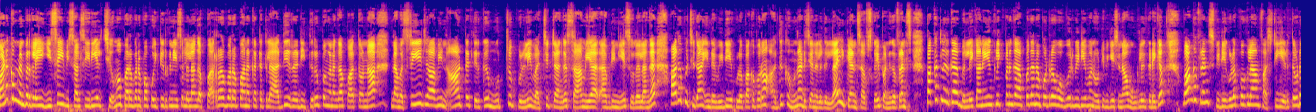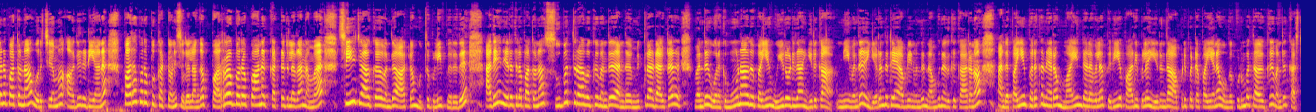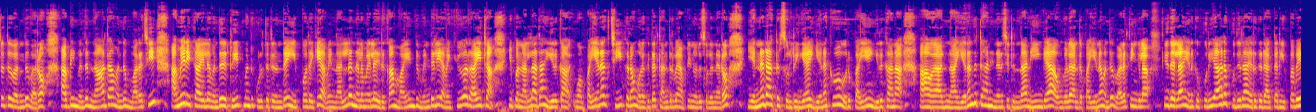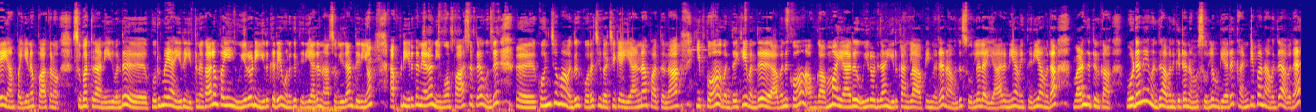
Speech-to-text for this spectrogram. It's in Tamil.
வணக்கம் நண்பர்களே இசை விசால் சீரியல் செம பரபரப்பாக போயிட்டு இருக்குன்னே சொல்லலாங்க. பரபரப்பான கட்டத்தில் அதிரடி திருப்பங்கனங்க பார்த்தோன்னா நம்ம ஸ்ரீஜாவின் ஆட்டத்திற்கு முற்றுப்புள்ளி வச்சிட்டாங்க சாமியார் அப்படின்னே சொல்லலாங்க. அதை பற்றி தான் இந்த வீடியோக்குள்ளே பார்க்க போகிறோம் அதுக்கு முன்னாடி சேனலுக்கு லைக் அண்ட் சப்ஸ்கிரைப் பண்ணுங்கள் ஃப்ரெண்ட்ஸ் பக்கத்தில் இருக்க பெல்லைக்கானையும் கிளிக் பண்ணுங்கள் அப்போ தான் நான் போடுற ஒவ்வொரு வீடியோவும் நோட்டிஃபிகேஷனாக உங்களுக்கு கிடைக்கும். வாங்க ஃப்ரெண்ட்ஸ் வீடியோக்குள்ளே போகலாம். ஃபஸ்ட்டு எடுத்த உடனே பார்த்தோன்னா ஒரு செம அதிரடியான பரபரப்பு கட்டம்னு சொல்லலாங்க பரபரப்பான கட்டத்தில் தான் நம்ம ஸ்ரீஜாக்கு வந்து ஆட்டம் முற்றுப்புள்ளி பெறுது. அதே நேரத்தில் பார்த்தோன்னா சுபத்ராவுக்கு வந்து அந்த மித்ரா டாக்டர் வந்து உனக்கு மூணாவது பையன் உயிரோடி தான் இருக்கான். நீ வந்து இறந்துட்டேன் அப்படின்னு வந்து நம்பினதுக்கு காரணம் அந்த பையன் பிறக்க நேரம் மைண்ட் அளவில் பெரிய பாதிப்பில் இருந்தால் அப்படிப்பட்ட பையனை உங்கள் குடும்பத்தாருக்கு வந்து கஷ்டத்து வந்து வரும் அப்படின்னு வந்து நான் தான் வந்து மறைச்சி அமெரிக்காவில் வந்து ட்ரீட்மெண்ட் கொடுத்துட்டு இருந்தேன். இப்போதைக்கு அவன் நல்ல நிலைமையில இருக்கான் மைண்டு மென்டலி அவன் க்யூர் ஆயிட்டான். இப்போ நல்லா தான் இருக்கான். உன் பையனை சீக்கிரம் உனக்கிட்ட தந்துடுவேன் அப்படின்னு வந்து சொல்ல நேரம் என்ன டாக்டர் சொல்கிறீங்க எனக்கு ஒரு பையன் இருக்கானா? நான் இறந்துட்டான்னு நினச்சிட்டு இருந்தா நீங்கள் அவங்கள அந்த பையனை வந்து வளர்த்தீங்களா? இதெல்லாம் எனக்கு புரியாத புதிராக இருக்குது டாக்டர் இப்போவே என் பையனை பார்க்கணும். சுபத்ரா நீ வந்து பொறுமையாக இரு. இத்தனை காலம் பையன் உயிரோடு இருக்கதே உனக்கு தெரியாது. நான் சொல்லி தான் தெரியும். அப்படி இருக்க நேரம் நீ உன் பாசத்தை வந்து கொஞ்சமாக வந்து குறைச்சி வச்சுக்க. ஏன்னா பார்த்தோன்னா இப்போ வந்துக்கு வந்து அவனுக்கும் அவங்க அம்மா யார் உயிரோடு தான் இருக்காங்களா அப்படின்னு வர நான் வந்து சொல்லலை. யாருன்னே அவன் தெரியாமல் தான் வளர்ந்துட்டு இருக்கான். உடனே வந்து அவனுக்கிட்ட நம்ம சொல்ல முடியாது. கண்டிப்பாக நான் வந்து அவனை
